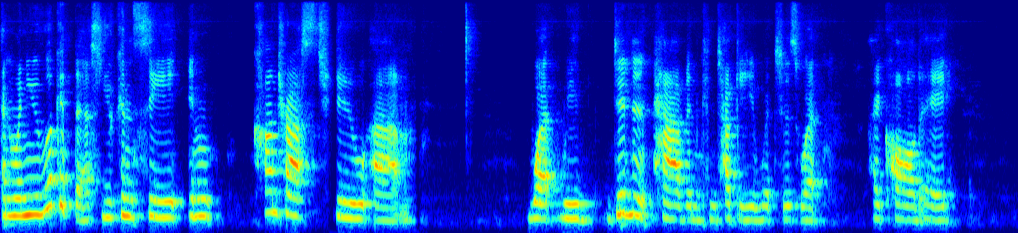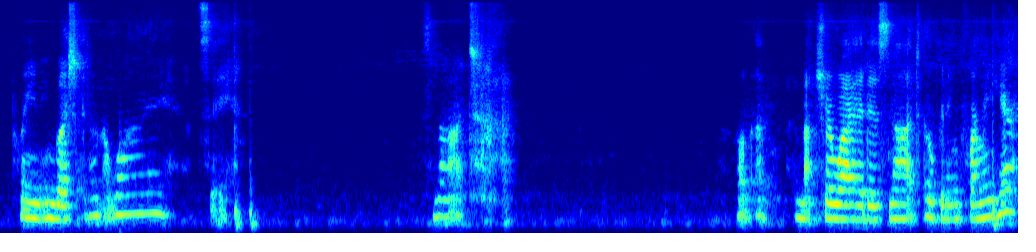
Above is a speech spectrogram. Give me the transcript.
And when you look at this, you can see in contrast to um, what we didn't have in Kentucky, which is what I called a plain English. I don't know why. Let's see. It's not. Hold on. I'm not sure why it is not opening for me here.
